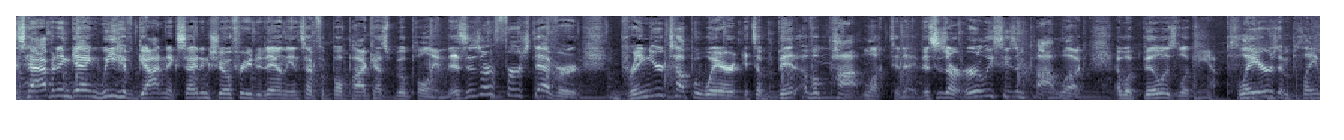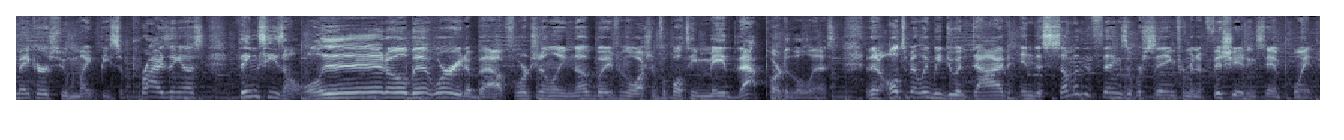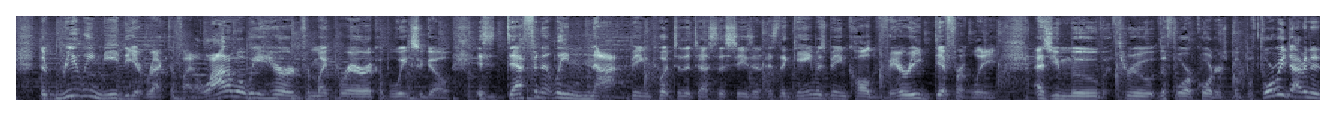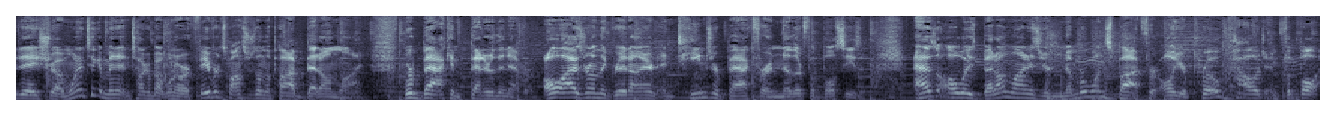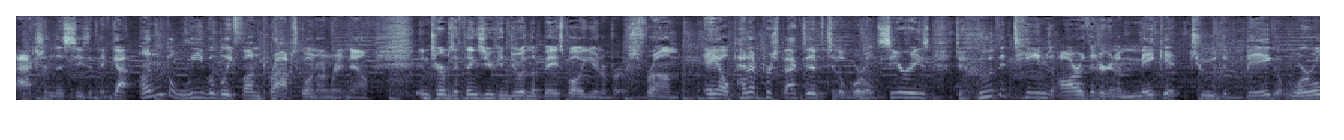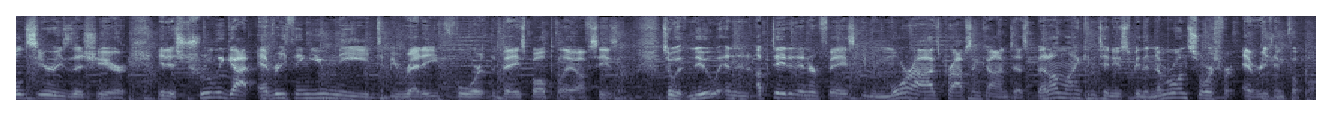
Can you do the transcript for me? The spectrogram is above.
Is happening, gang? We have got an exciting show for you today on the Inside Football Podcast with Bill Polian. This is our first ever Bring Your Tupperware. It's a bit of a potluck today. This is our early season potluck at what Bill is looking at players and playmakers who might be surprising us, things he's a little bit worried about. Fortunately, nobody from the Washington football team made that part of the list. And then ultimately, we do a dive into some of the things that we're seeing from an officiating standpoint that really need to get rectified. A lot of what we heard from Mike Pereira a couple weeks ago is definitely not being put to the test this season as the game is being called very differently as you move through the four quarters. But before we dive into today's show, I want to take a minute and talk about one of our favorite sponsors on the pod, Bet Online. We're back and better than ever. All eyes are on the gridiron and teams are back for another football season. As always, Bet Online is your number one spot for all your pro, college, and football action this season. They've got unbelievably fun props going on right now in terms of things you can do in the baseball universe from AL pennant perspective to the World Series to who the teams are that are going to make it to the big World Series this year. It has truly got everything you need to be ready for the baseball playoff season. So, with new and an updated interface, even more odds, props, and contests, BetOnline continues to be the number one source for everything football.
